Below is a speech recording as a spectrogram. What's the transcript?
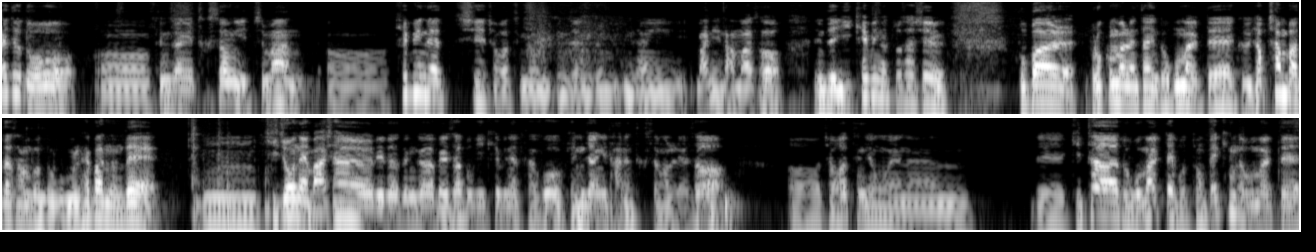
헤드도 어, 굉장히 특성이 있지만 어, 캐비넷이 저 같은 경우는 굉장히 좀 인상이 많이 남아서 이제 이 캐비넷도 사실 부발 브로큰 발렌타인 녹음할 때 그 협찬 받아서 한번 녹음을 해봤는데 음, 기존의 마샬이라든가 메사부기 캐비넷하고 굉장히 다른 특성을 내서 어, 저 같은 경우에는 이제 기타 녹음할 때 보통 backing 녹음할 때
